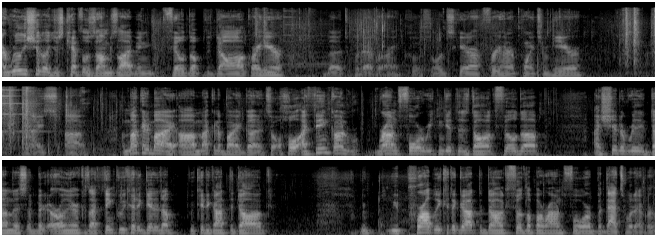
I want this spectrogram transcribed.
I really should have just kept those zombies alive and filled up the dog right here. But whatever. Alright, cool. So let's get our 300 points from here. Nice. Uh, I'm not gonna buy. Uh, I'm not gonna buy a gun. So whole. I think on round four we can get this dog filled up. I should have really done this a bit earlier because I think we could have get it up. We could have got the dog We, we probably could have got the dog filled up around four, but that's whatever.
